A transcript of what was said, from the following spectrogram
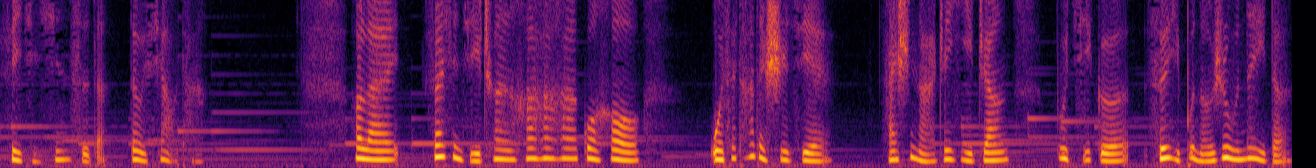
费尽心思的逗笑他。后来发现几串哈哈哈过后，我在他的世界，还是拿着一张不及格所以不能入内的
